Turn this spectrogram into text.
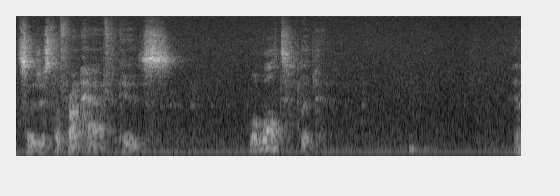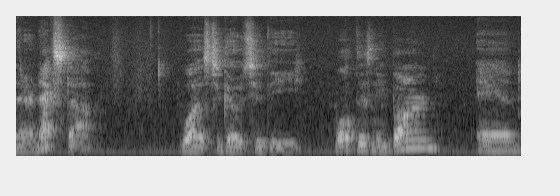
So just the front half is what Walt lived in. And then our next stop was to go to the Walt Disney Barn and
